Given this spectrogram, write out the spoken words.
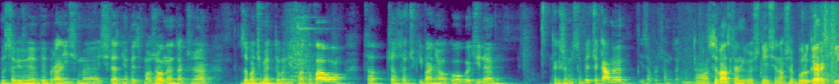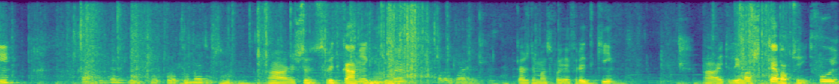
My sobie wy- wybraliśmy średnio wysmażone, także zobaczymy jak to będzie smakowało. Czas oczekiwania około godziny. Także my sobie czekamy i zapraszam za chwilę. O, Sebastian już niesie nasze burgerki. A, jeszcze z frytkami, jak widzimy. Każdy ma swoje frytki. A, i tutaj masz kebab, czyli twój.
